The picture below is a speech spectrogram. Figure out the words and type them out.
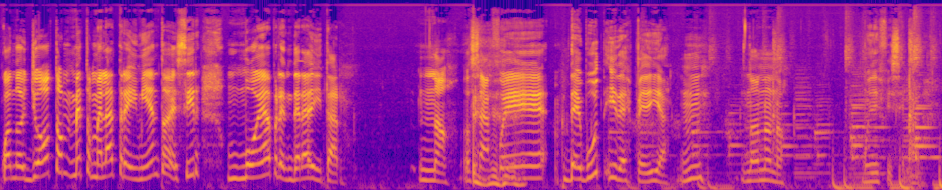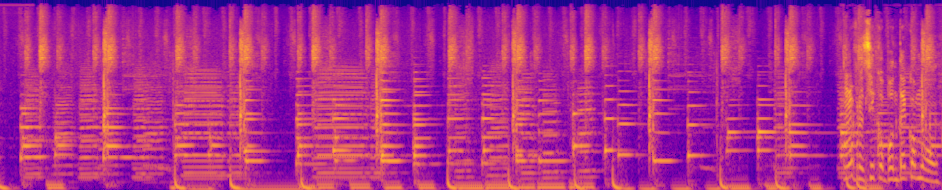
Cuando yo me tomé el atrevimiento de decir, voy a aprender a editar. No, o sea, fue debut y despedida. Mm, no, no, no. Muy difícil. Bueno, Francisco, ponte como.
